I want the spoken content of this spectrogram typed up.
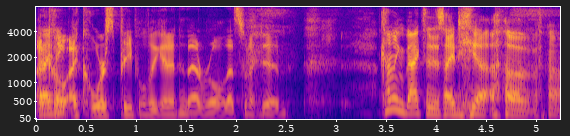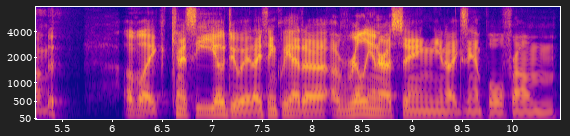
I, I, co- I coerced people to get into that role. That's what I did. coming back to this idea of um, of like, can a CEO do it? I think we had a, a really interesting, you know, example from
